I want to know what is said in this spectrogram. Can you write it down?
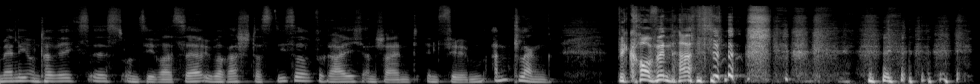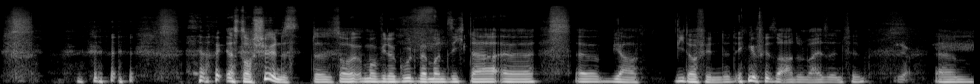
Melly unterwegs ist und sie war sehr überrascht, dass dieser Bereich anscheinend in Filmen Anklang bekommen hat. ist doch schön. Das, das, ist doch immer wieder gut, wenn man sich da äh, äh, ja, wiederfindet in gewisser Art und Weise in Film. Ja. Ähm,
